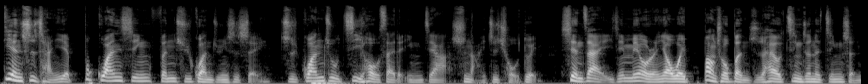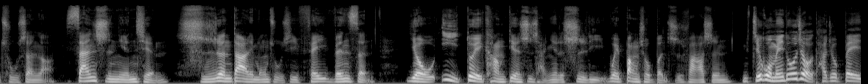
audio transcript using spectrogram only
电视产业不关心分区冠军是谁，只关注季后赛的赢家是哪一支球队。现在已经没有人要为棒球本质还有竞争的精神出声了。三十年前，时任大联盟主席 Fay Vincent 有意对抗电视产业的势力，为棒球本质发声，结果没多久他就被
